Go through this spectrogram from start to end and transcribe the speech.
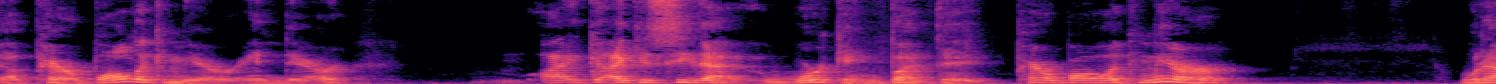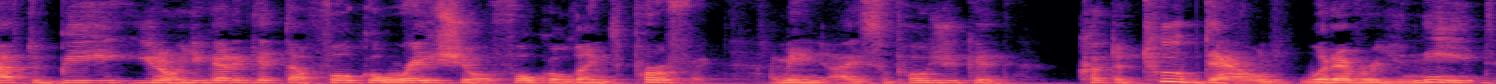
a, parabolic mirror in there, I, I could see that working. But the parabolic mirror would have to be, you know, you got to get the focal ratio, focal length perfect. I mean, I suppose you could cut the tube down, whatever you need,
